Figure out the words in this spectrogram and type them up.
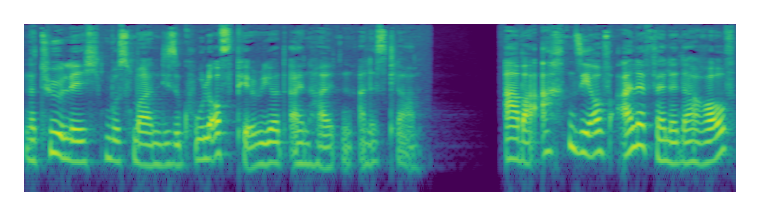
Natürlich muss man diese Cool-Off-Period einhalten, alles klar. Aber achten Sie auf alle Fälle darauf,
